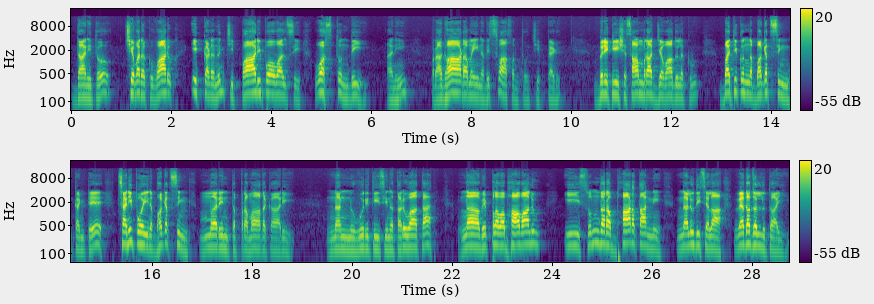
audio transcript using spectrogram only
దానితో చివరకు వారు ఇక్కడ నుంచి పారిపోవాల్సి వస్తుంది అని ప్రగాఢమైన విశ్వాసంతో చెప్పాడు. బ్రిటిష్ సామ్రాజ్యవాదులకు బతికున్న భగత్ సింగ్ కంటే చనిపోయిన భగత్ సింగ్ మరింత ప్రమాదకారి. నన్ను ఉరి తీసిన తరువాత నా విప్లవ భావాలు ఈ సుందర భారతాన్ని నలుదిశలా వెదజల్లుతాయి.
